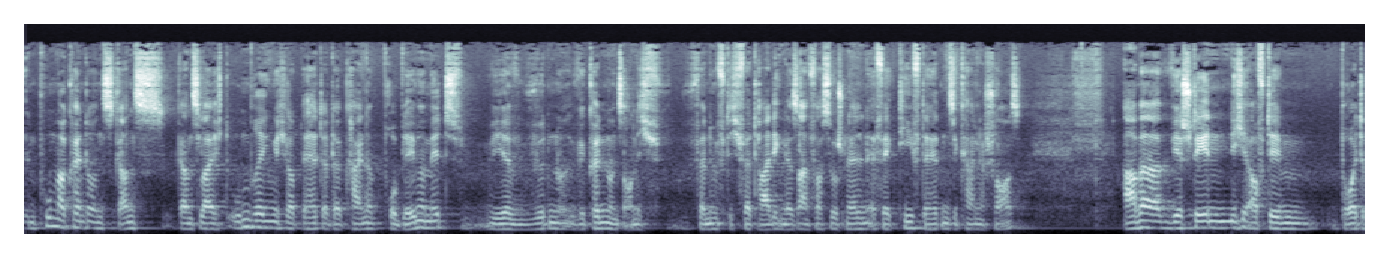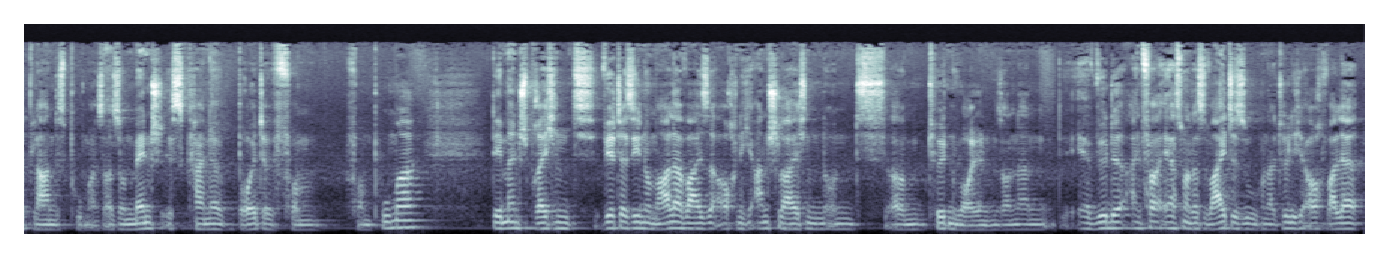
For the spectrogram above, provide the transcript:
ein Puma könnte uns ganz, ganz leicht umbringen. Ich glaube, der hätte da keine Probleme mit. Wir würden, wir können uns auch nicht vernünftig verteidigen. Der ist einfach so schnell und effektiv, da hätten sie keine Chance. Aber wir stehen nicht auf dem Beuteplan des Pumas. Also ein Mensch ist keine Beute vom, vom Puma. Dementsprechend wird er sie normalerweise auch nicht anschleichen und ähm, töten wollen, sondern er würde einfach erstmal das Weite suchen. Natürlich auch, weil er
